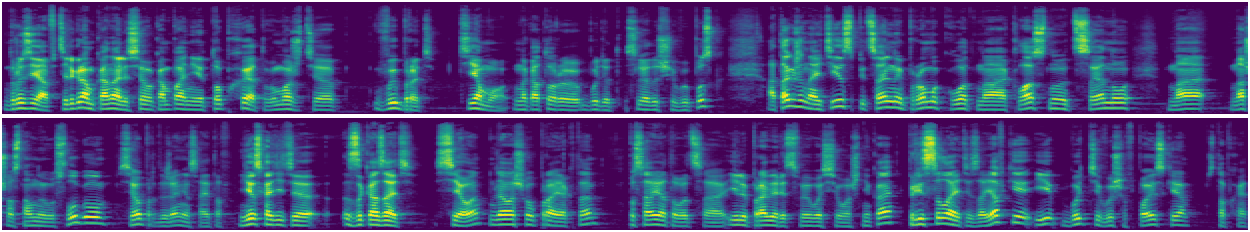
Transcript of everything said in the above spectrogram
Друзья, в телеграм-канале SEO-компании Top Head вы можете выбрать тему, на которую будет следующий выпуск, а также найти специальный промокод на классную цену на нашу основную услугу SEO-продвижения сайтов. Если хотите заказать SEO для вашего проекта, посоветоваться или проверить своего SEOшника, присылайте заявки и будьте выше в поиске StopHead.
